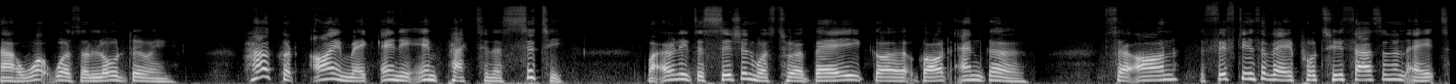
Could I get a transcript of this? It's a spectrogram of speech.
Now, what was the Lord doing? How could I make any impact in a city? My only decision was to obey God and go. So on the 15th of April 2008,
